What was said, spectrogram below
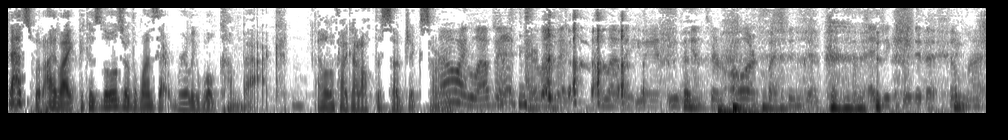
That's what I like because those are the ones that really will come back. I don't know if I got off the subject. Sorry. no, I love it. I love it. I love it. You, you've answered all our questions and have educated us so much.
